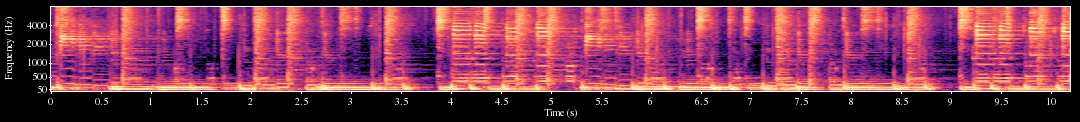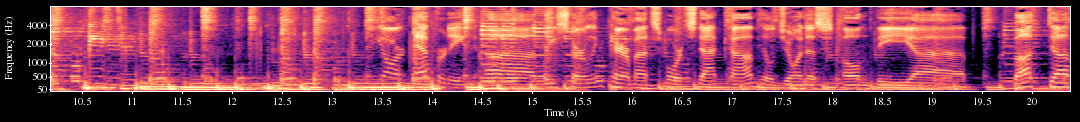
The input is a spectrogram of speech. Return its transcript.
We are efforting uh, Lee Sterling, ParamountSports.com. He'll join us on the uh, Bucked Up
